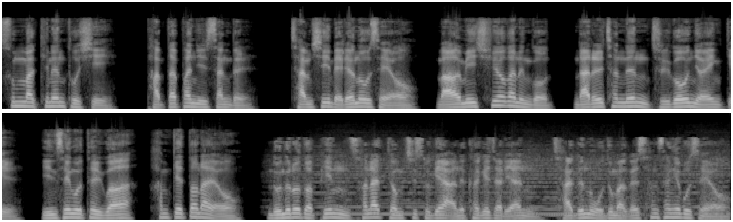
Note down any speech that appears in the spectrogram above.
숨막히는 도시, 답답한 일상들. 잠시 내려놓으세요. 마음이 쉬어가는 곳, 나를 찾는 즐거운 여행길, 인생 호텔과 함께 떠나요. 눈으로 덮인 산악 경치 속에 아늑하게 자리한 작은 오두막을 상상해보세요.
